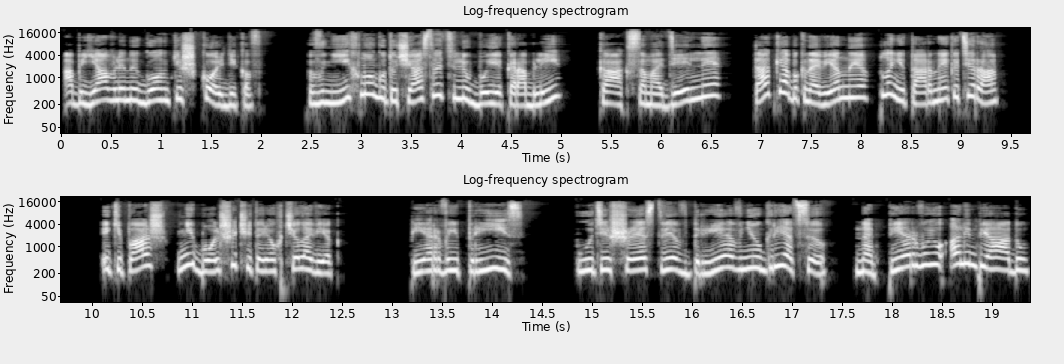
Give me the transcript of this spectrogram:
объявлены гонки школьников. В них могут участвовать любые корабли, как самодельные, так и обыкновенные планетарные катера. Экипаж не больше четырех человек. Первый приз – путешествие в Древнюю Грецию на первую Олимпиаду.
